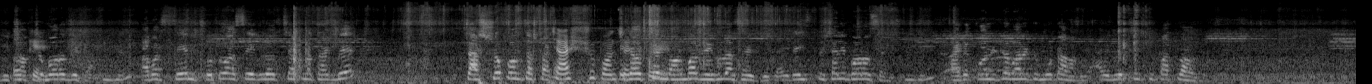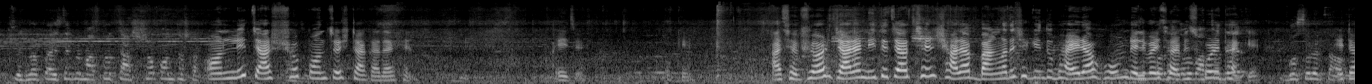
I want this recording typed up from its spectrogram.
ফিট সবচেয়ে বড় যেটা। আবার সেম ছোট আছে এগুলো হচ্ছে আপনার থাকবে চারশো পঞ্চাশ টাকা। চারশো পঞ্চাশ এটা হচ্ছে নর্মাল রেগুলার সাইজ যেটা। এটা স্পেশালি বড় সাইজ আর এটা কোয়ালিটিটা ভালো একটু মোটা হবে। আর এগুলো হচ্ছে একটু পাতলা হবে। সেগুলোর প্রাইস থাকবে মাত্র চারশো পঞ্চাশ টাকা অনলি চারশো পঞ্চাশ টাকা দেখেন এই যে ওকে আচ্ছা ফিওর যারা নিতে চাচ্ছেন সারা বাংলাদেশে কিন্তু ভাইরা হোম ডেলিভারি এরপর সার্ভিস দেখাবো করে বাচ্চাদের থাকে গোসলের তাওয়াল। এটা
